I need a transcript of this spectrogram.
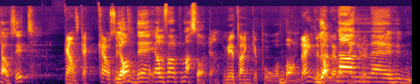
kaosigt. Ganska kaosigt. Ja, det, i alla fall på massstarten. Med tanke på banlängden Ja, eller vad nej, tänker du? hur,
